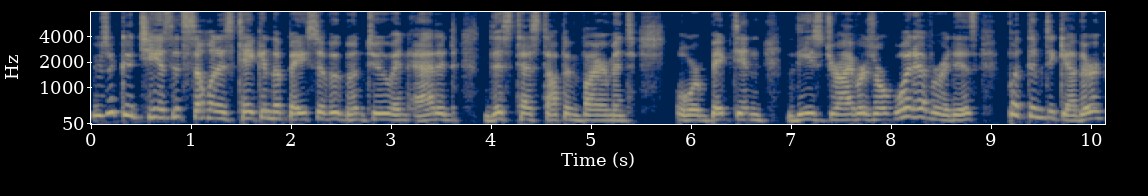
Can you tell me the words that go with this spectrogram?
There's a good chance that someone has taken the base of Ubuntu and added this desktop environment or baked in these drivers or whatever it is, put them together,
